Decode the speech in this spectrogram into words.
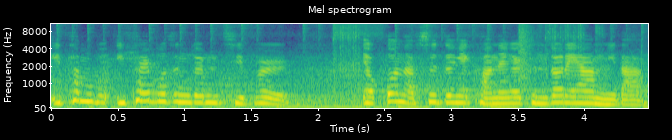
이탈- 이탈보증금 지불, 여권 압수 등의 관행을 근절해야 합니다.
